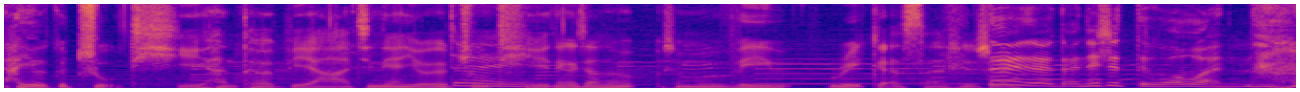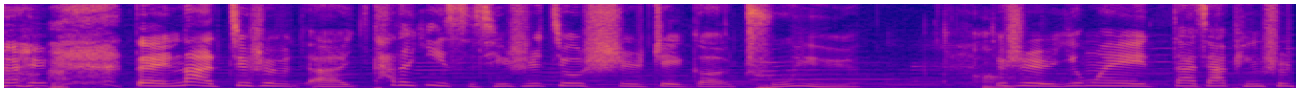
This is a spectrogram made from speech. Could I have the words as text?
还有一个主题很特别啊！今年有一个主题，那个叫做什么 V Regus 还是什么？对对对，那是德文。对，那就是呃，它的意思其实就是这个厨余，就是因为大家平时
